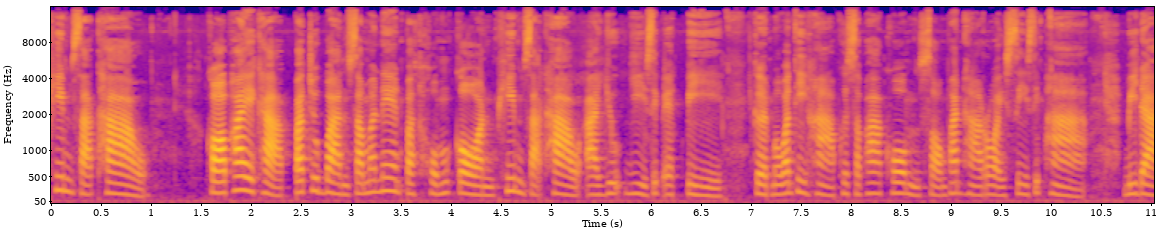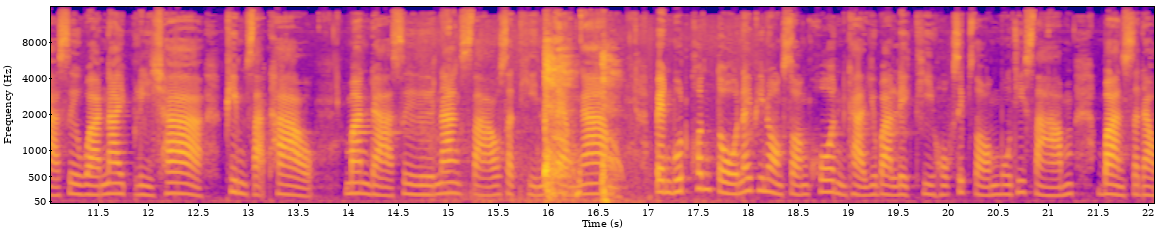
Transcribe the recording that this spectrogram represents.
พิมพ์สาทาว ขออภัยค่ะ ปัจจุบันสามเณรปฐมกรพิมพ์สะทาวอายุ 21 ปี เกิดมื่อวันที่5พฤษภาคม 2545 บิดาซื้อว่านายปรีชา พิมพ์สาทาวมารดาซื้อนางสาวสถินแหลมงาม เป็นบุตรคนโตในพี่น้องสองคนค่ะ อยู่บ้านเลขที่ 62 หมู่ที่ 3 บ้านสะเดา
